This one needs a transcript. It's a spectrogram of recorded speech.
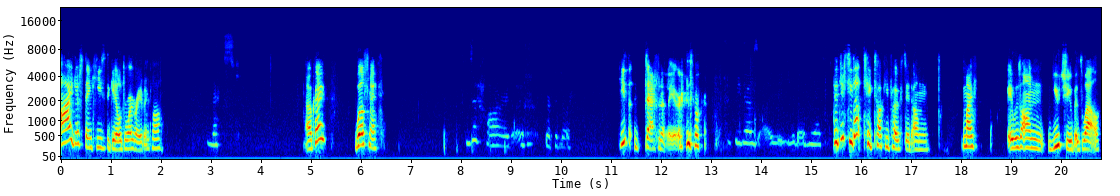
I just think he's the Gilderoy Ravenclaw. Next. Okay. Will Smith. He's a hard Gryffindor. He's definitely a Gryffindor. Because, you know, he has. Did you see that TikTok he posted? Um, my, it was on YouTube as well.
